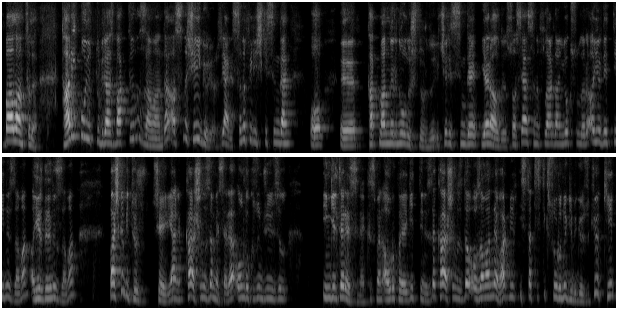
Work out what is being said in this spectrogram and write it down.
bağlantılı. Tarih boyutlu biraz baktığımız zaman da aslında şeyi görüyoruz. Yani sınıf ilişkisinden o e, katmanlarını oluşturduğu, içerisinde yer aldığı sosyal sınıflardan yoksulları ayırt ettiğiniz zaman, ayırdığınız zaman başka bir tür şey. Yani karşınızda mesela 19. yüzyıl İngiltere'sine, kısmen Avrupa'ya gittiğinizde karşınızda o zaman ne var? Bir istatistik sorunu gibi gözüküyor ki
